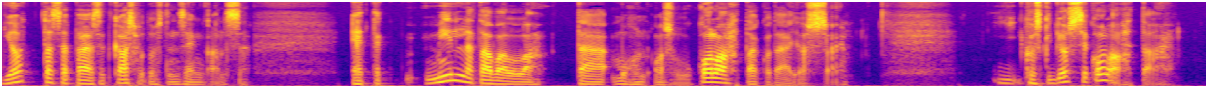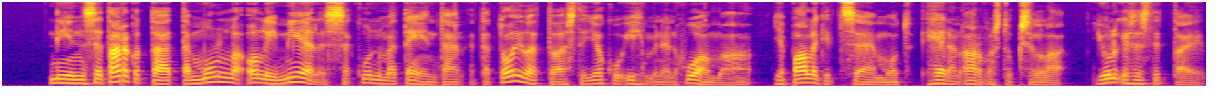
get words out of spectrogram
jotta sä pääset kasvatusten sen kanssa, että millä tavalla tämä muhun osuu, kolahtaako tämä jossain. Koska jos se kolahtaa, niin se tarkoittaa, että mulla oli mielessä, kun mä tein tämän, että toivottavasti joku ihminen huomaa ja palkitsee mut heidän arvostuksella julkisesti tai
